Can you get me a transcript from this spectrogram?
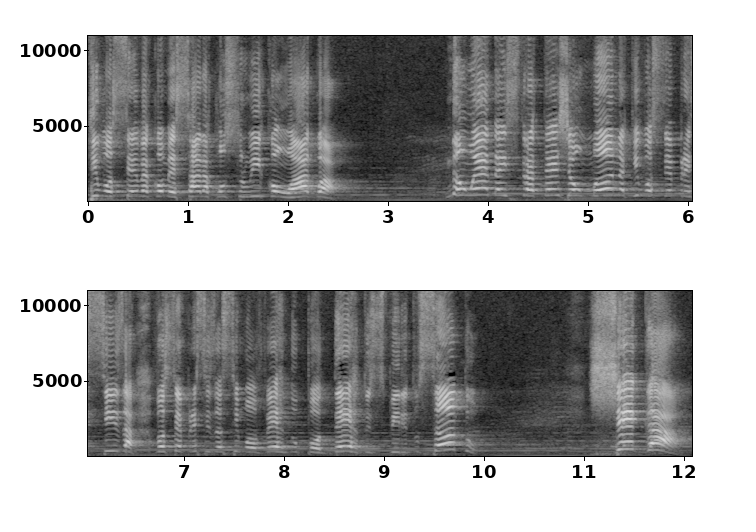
que você vai começar a construir com água. Não é da estratégia humana que você precisa, você precisa se mover no poder do Espírito Santo. Chega!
